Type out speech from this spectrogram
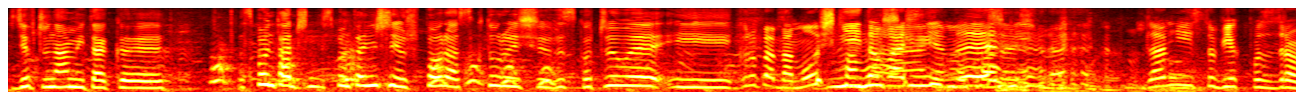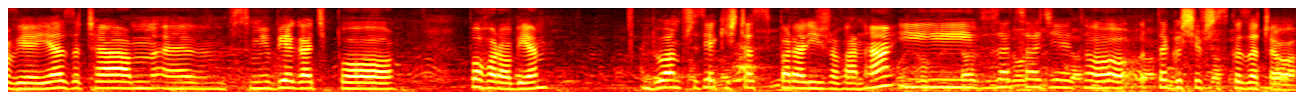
z dziewczynami tak e, spontanicznie, spontanicznie już po raz któryś wyskoczyły i Grupa mamuśki, to Mamuśki. właśnie my. Dla mnie jest to bieg po zdrowie. Ja zaczęłam e, w sumie biegać po, po chorobie. Byłam przez jakiś czas sparaliżowana i w zasadzie to od tego się wszystko zaczęło.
